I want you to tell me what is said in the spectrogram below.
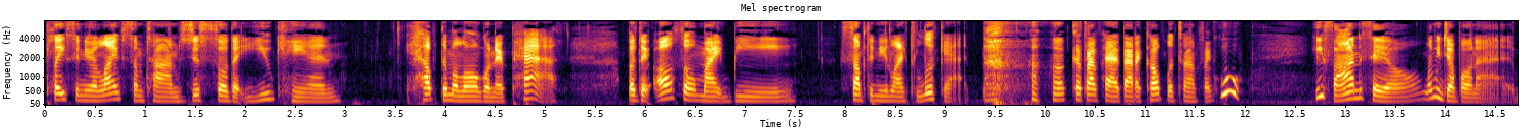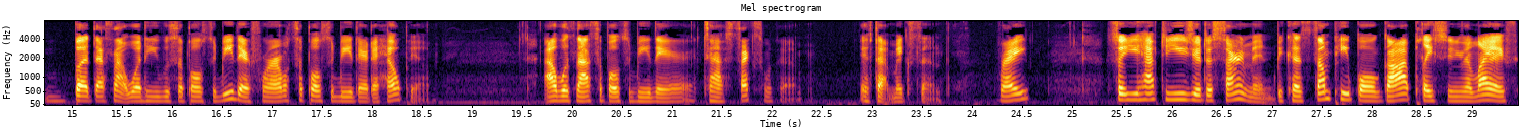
placed in your life sometimes just so that you can help them along on their path. But they also might be something you like to look at. Because I've had that a couple of times. Like, whoo, he fine as hell. Let me jump on that. But that's not what he was supposed to be there for. I was supposed to be there to help him. I was not supposed to be there to have sex with him, if that makes sense, right? So you have to use your discernment because some people God placed in your life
